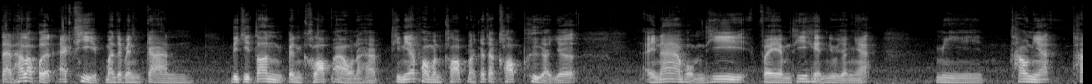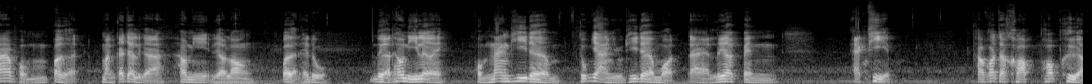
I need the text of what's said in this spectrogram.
แต่ถ้าเราเปิด Active มันจะเป็นการ ดิจิตอลเป็นครอปเอานะครับ ทีนี้พอมันครอปมันก็จะครอปเผื่อเยอะ ไอหน้าผมที่เฟรมที่เห็นอยู่อย่างเงี้ย มีเท่านี้ถ้าผมเปิดมันก็จะเหลือเท่านี้เดี๋ยวลองเปิดให้ดู เหลือเท่านี้เลย ผมนั่งที่เดิม ทุกอย่างอยู่ที่เดิมหมด แต่เลือกเป็น Active เขาก็จะครอปเพราะเผื่อ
